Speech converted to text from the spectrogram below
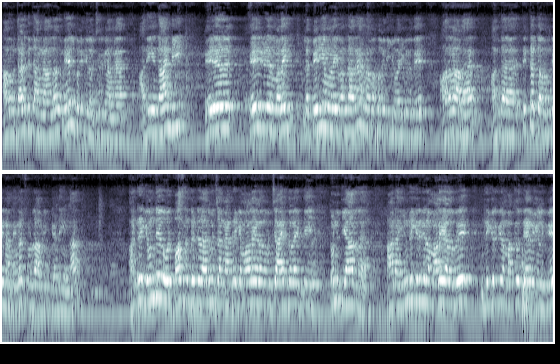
அவங்க தடுத்துட்டாங்க. அதனால மேல் பகுதியில் வச்சிருக்காங்க. அதையும் தாண்டி பெரிய பேரிடர் மலை இல்ல பெரிய மலை வந்தாதான் நம்ம பகுதிக்கு வருகிறது. அதனால அந்த திட்டத்தை வந்து நம்ம என்ன சொல்றோம் அப்படின்னு கேட்டீங்கன்னா அன்றைக்கு வந்து ஒரு பாசன திட்டத்தை அறிவிச்சாங்க. அன்றைக்கு மழை அளவு வச்சு ஆயிரத்தி தொள்ளாயிரத்தி தொண்ணூத்தி ஆறுல. ஆனா இன்றைக்கு இருக்கிற மழை அளவு இன்றைக்கு இருக்கிற மக்கள் தேவைகளுக்கு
